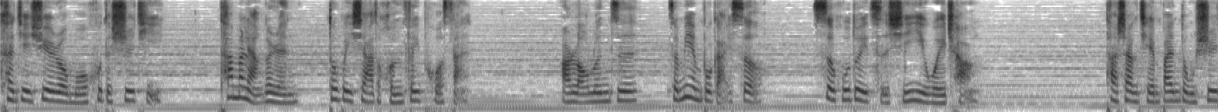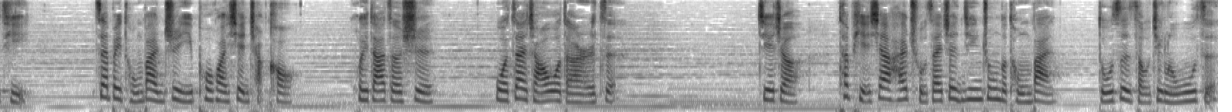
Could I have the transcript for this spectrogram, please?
看见血肉模糊的尸体，他们两个人都被吓得魂飞魄散，而劳伦兹则面不改色，似乎对此习以为常。他上前搬动尸体，在被同伴质疑破坏现场后，回答则是：“我在找我的儿子。”接着，他撇下还处在震惊中的同伴，独自走进了屋子。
